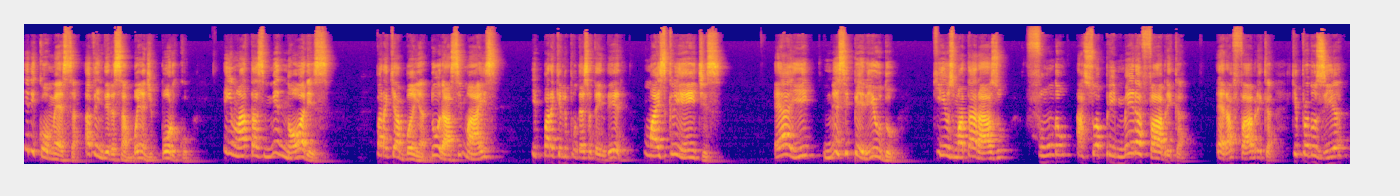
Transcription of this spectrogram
Ele começa a vender essa banha de porco em latas menores, para que a banha durasse mais e para que ele pudesse atender mais clientes. É aí, nesse período, que os Matarazzo fundam a sua primeira fábrica. Era a fábrica que produzia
